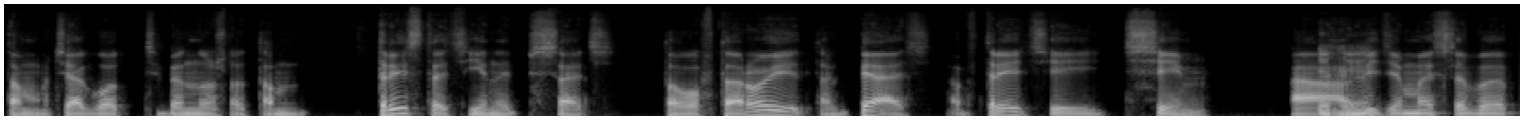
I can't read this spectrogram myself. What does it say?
там, у тебя год, тебе нужно там три статьи написать, то во второй там пять, а в третьей семь. А, uh-huh. видимо, если бы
